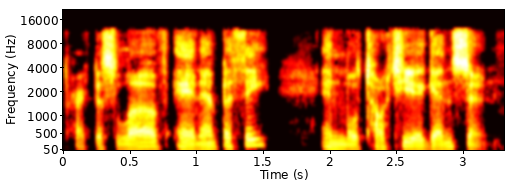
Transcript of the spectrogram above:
practice love and empathy, and we'll talk to you again soon.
